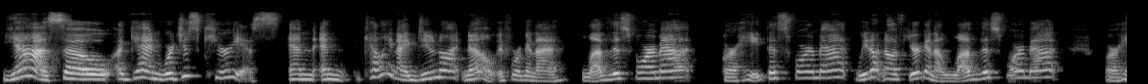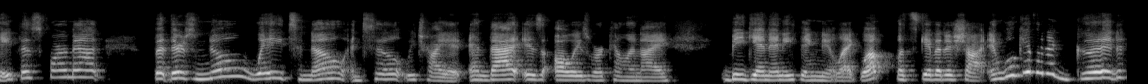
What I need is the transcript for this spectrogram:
Yeah. So again, we're just curious. And and Kelly and I do not know if we're gonna love this format or hate this format. We don't know if you're gonna love this format or hate this format, but there's no way to know until we try it. And that is always where Kelly and I begin anything new. Like, well, let's give it a shot. And we'll give it a good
